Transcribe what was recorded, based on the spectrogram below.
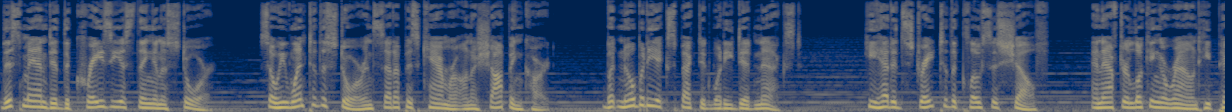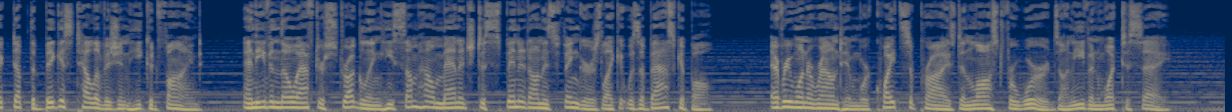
This man did the craziest thing in a store. So he went to the store and set up his camera on a shopping cart, but nobody expected what he did next. He headed straight to the closest shelf, and after looking around, he picked up the biggest television he could find. And even though after struggling, he somehow managed to spin it on his fingers like it was a basketball, everyone around him were quite surprised and lost for words on even what to say.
